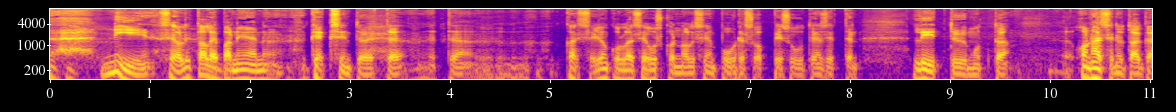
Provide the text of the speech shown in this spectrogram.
Äh, niin, se oli Talebanien keksintö, että, että kai se jonkunlaiseen uskonnolliseen puhdasoppisuuteen sitten liittyy, mutta onhan se nyt aika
